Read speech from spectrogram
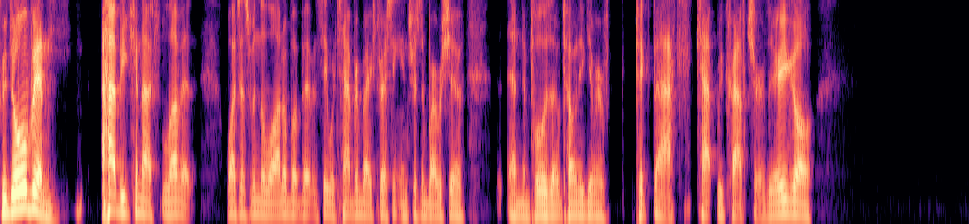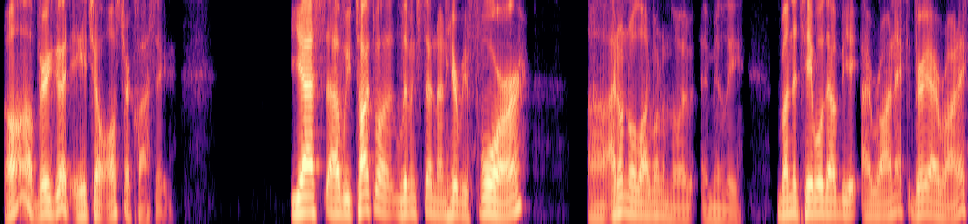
Khudobin, Abby Canucks, love it. watch us win the lotto, but Bettman say we're tampering by expressing interest in Barbashev and impose a penalty giver pick back cap recapture. There you go. Oh, very good. AHL All Star Classic. Yes, uh, we've talked about Livingston on here before. Uh, I don't know a lot about him though, admittedly. Run the table, that would be ironic, very ironic.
